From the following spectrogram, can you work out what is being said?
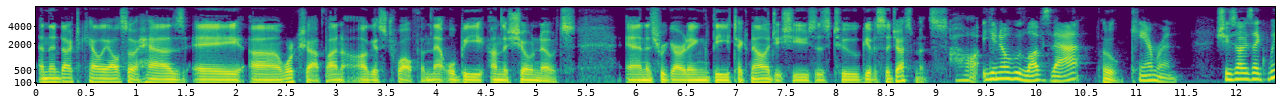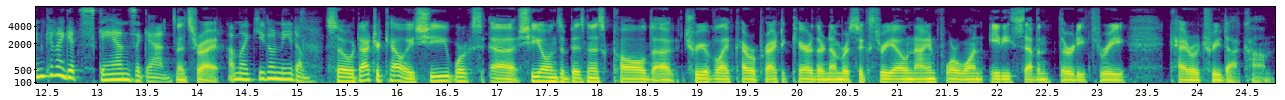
And then Dr. Kelly also has a uh, workshop on August 12th, and that will be on the show notes. And it's regarding the technology she uses to give us adjustments. Oh, you know who loves that? Who? Cameron. She's always like, when can I get scans again? That's right. I'm like, you don't need them. So Dr. Kelly, she works. Uh, she owns a business called uh, Tree of Life Chiropractic Care. Their number is 630-941-8733, chirotree.com.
